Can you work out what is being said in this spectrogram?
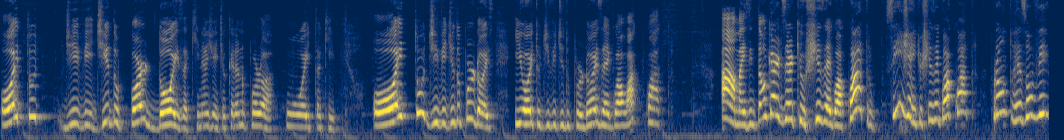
8 dividido por 2 aqui, né, gente? Eu querendo pôr ó, o 8 aqui. 8 dividido por 2. E 8 dividido por 2 é igual a 4. Ah, mas então quer dizer que o x é igual a 4? Sim, gente, o x é igual a 4. Pronto, resolvi.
